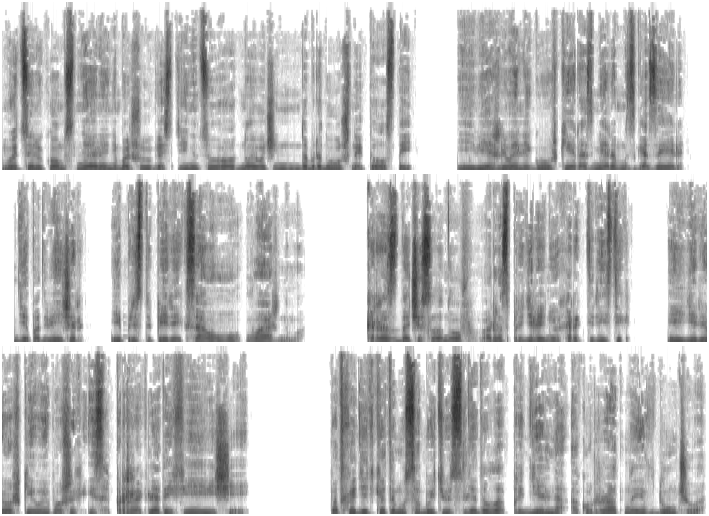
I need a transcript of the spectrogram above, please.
мы целиком сняли небольшую гостиницу у одной очень добродушной, толстой и вежливой лягушки размером с газель, где под вечер и приступили к самому важному — к раздаче слонов, распределению характеристик и дележке выпавших из проклятой феи вещей. Подходить к этому событию следовало предельно аккуратно и вдумчиво,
